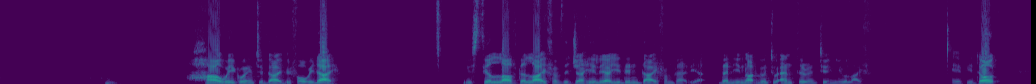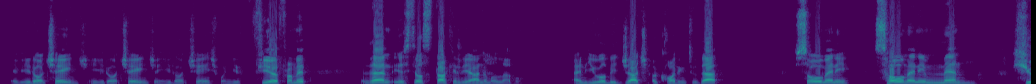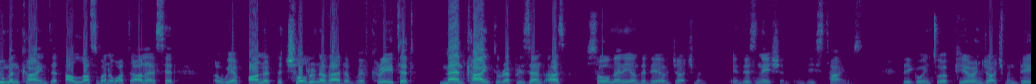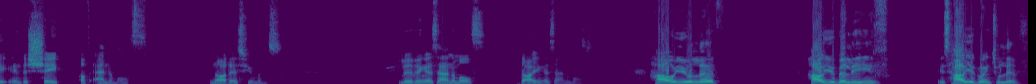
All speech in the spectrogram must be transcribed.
how are we going to die before we die? You still love the life of the Jahiliyyah, you didn't die from that yet. Then you're not going to enter into a new life. If you don't, if you don't change, and you don't change, and you don't change, when you fear from it, then you're still stuck in the animal level. And you will be judged according to that. So many, so many men, humankind that Allah subhanahu wa ta'ala has said, Uh, we have honored the children of Adam. We have created mankind to represent us. So many on the day of judgment in this nation, in these times, they're going to appear in judgment day in the shape of animals, not as humans. Living as animals, dying as animals. How you live, how you believe, is how you're going to live.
